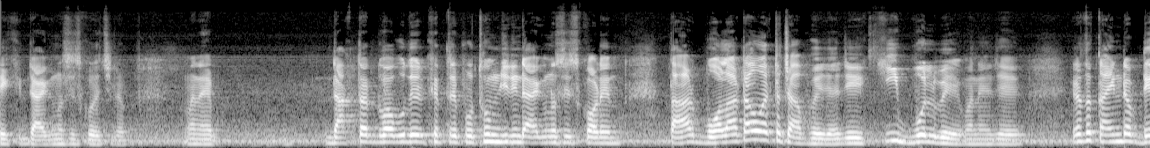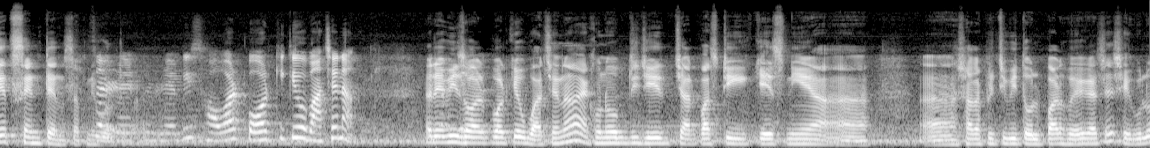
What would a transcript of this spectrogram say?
দেখি ডায়াগনোসিস করেছিলাম। মানে ডাক্তারবাবুদের ক্ষেত্রে প্রথম যিনি ডায়াগনোসিস করেন তার বলাটাও একটা চাপ হয়ে যায় যে কি বলবে? মানে যে এটা তো কাইন্ড অফ ডেথ সেন্টেন্স আপনি বলতে পারেন। রেবিস হওয়ার পর কি কেউ বাঁচে না? রেবিজ হওয়ার পর কেউ বাঁচে না। এখনও অবধি যে চার পাঁচটি কেস নিয়ে সারা পৃথিবী তোলপাড় হয়ে গেছে, সেগুলো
